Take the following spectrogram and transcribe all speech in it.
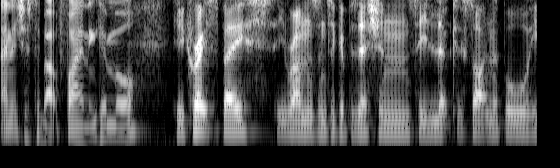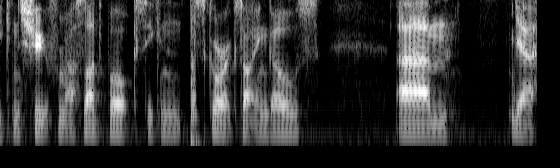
and it's just about finding him more. He creates space. He runs into good positions. He looks exciting the ball. He can shoot from outside the box. He can score exciting goals. Um, yeah,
